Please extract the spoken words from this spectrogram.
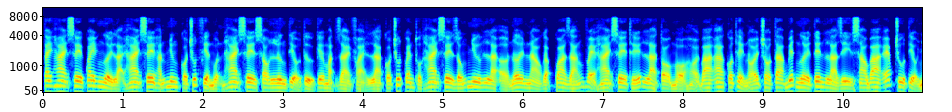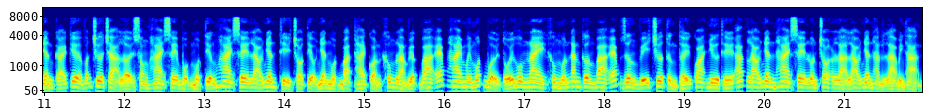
tay hai c quay người lại hai c, hắn nhưng có chút phiền muộn hai c sau lưng tiểu tử kia mặt dài phải là có chút quen thuộc hai c, giống như là ở nơi nào gặp qua dáng vẻ hai c thế là tò mò hỏi ba a, có thể nói cho ta biết người tên là gì sao? Ba f chu tiểu nhân cái kia vẫn chưa trả lời xong hai c bột một tiếng hai c, lão nhân thì cho tiểu nhân một bạt hai còn không làm việc. Ba f hai mươi mốt buổi tối hôm nay không muốn ăn cơm, ba f dương vĩ chưa từng thấy qua như thế, ác lão nhân hai c luôn cho là lão nhân hẳn là bình thản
